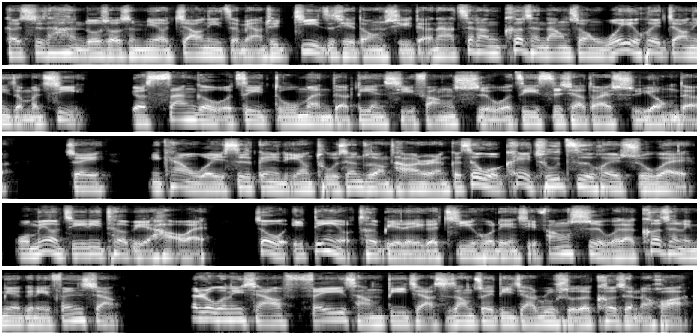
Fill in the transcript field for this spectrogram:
可是他很多时候是没有教你怎么样去记这些东西的。那这堂课程当中，我也会教你怎么记。有三个我自己独门的练习方式，我自己私下都在使用的。所以你看，我也是跟你一样土生土长台湾人，可是我可以出智慧书诶，我没有记忆力特别好诶，所以我一定有特别的一个记忆或练习方式。我在课程里面跟你分享。那如果你想要非常低价、史上最低价入手的课程的话，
